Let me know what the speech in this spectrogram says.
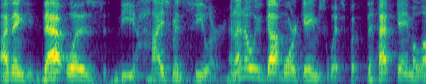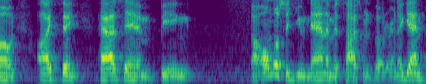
I think that was the Heisman sealer. And I know we've got more games, Wits, but that game alone, I think, has him being uh, almost a unanimous Heisman voter. And again,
